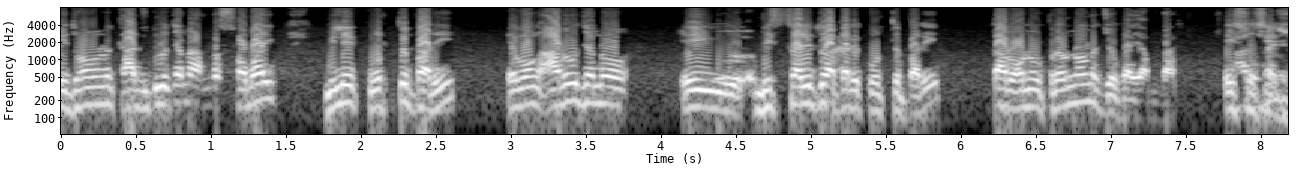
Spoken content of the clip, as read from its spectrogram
এই ধরনের কাজগুলো যেন আমরা সবাই মিলে করতে পারি এবং আরও যেন এই বিস্তারিত আকারে করতে পারি তার অনুপ্রেরণা যোগাই আমরা এই সোসাইটি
